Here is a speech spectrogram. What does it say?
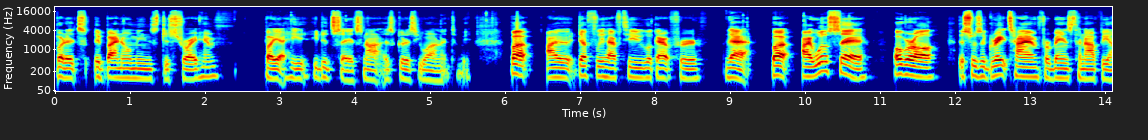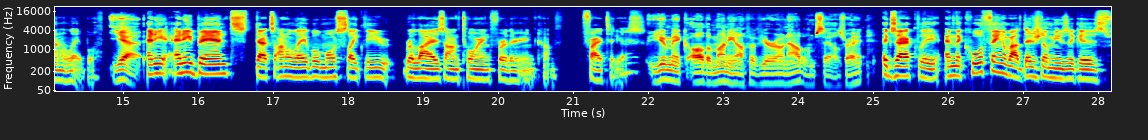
but it's it by no means destroyed him. But yeah, he he did say it's not as good as he wanted it to be. But I definitely have to look out for that. But I will say overall this was a great time for bands to not be on a label. Yeah, Any any band that's on a label most likely relies on touring for their income. If I had to guess. you make all the money off of your own album sales, right? Exactly. And the cool thing about digital music is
